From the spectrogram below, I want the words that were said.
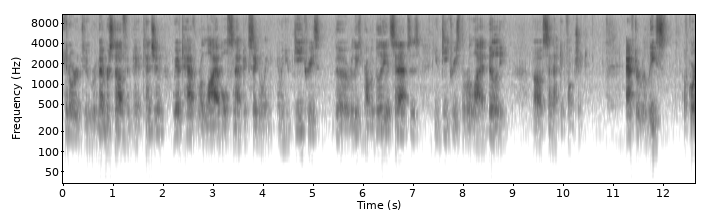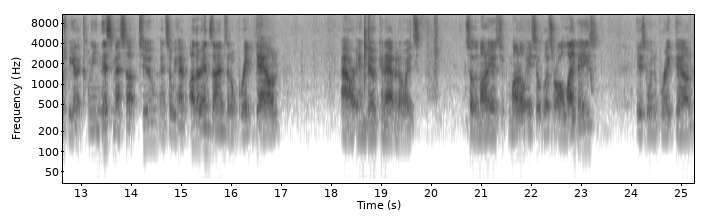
In order to remember stuff and pay attention, we have to have reliable synaptic signaling. And when you decrease the release probability at synapses, you decrease the reliability of synaptic function. After release, of course, we got to clean this mess up too, and so we have other enzymes that'll break down our endocannabinoids so the monoacylglycerol lipase is going to break down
